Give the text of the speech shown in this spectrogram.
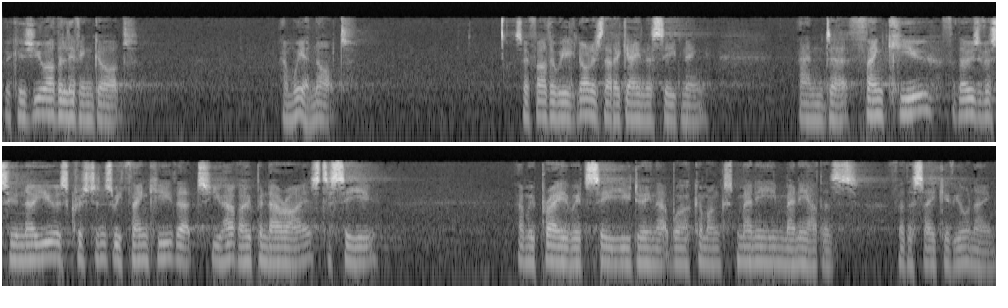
Because you are the living God, and we are not. So, Father, we acknowledge that again this evening. And uh, thank you for those of us who know you as Christians. We thank you that you have opened our eyes to see you. And we pray we'd see you doing that work amongst many, many others for the sake of your name.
